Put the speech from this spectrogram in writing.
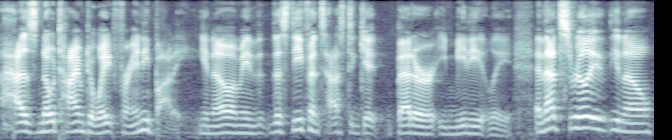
has no time to wait for anybody. You know, I mean, this defense has to get better immediately. And that's really, you know,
